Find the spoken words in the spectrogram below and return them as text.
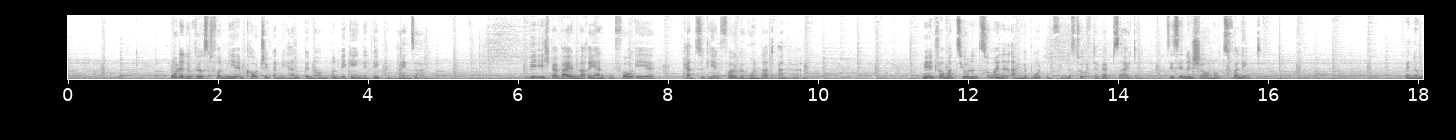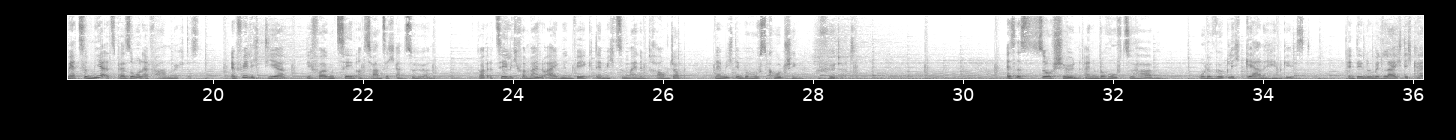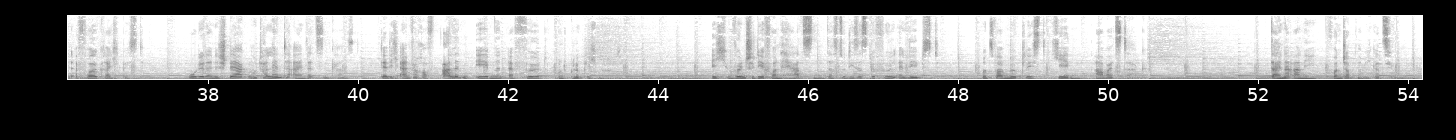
Oder du wirst von mir im Coaching an die Hand genommen und wir gehen den Weg gemeinsam. Wie ich bei beiden Varianten vorgehe, kannst du dir in Folge 100 anhören. Mehr Informationen zu meinen Angeboten findest du auf der Webseite. Sie ist in den Show Notes verlinkt. Wenn du mehr zu mir als Person erfahren möchtest, empfehle ich dir, die Folgen 10 und 20 anzuhören. Dort erzähle ich von meinem eigenen Weg, der mich zu meinem Traumjob, nämlich dem Berufscoaching, geführt hat. Es ist so schön, einen Beruf zu haben, wo du wirklich gerne hingehst, in dem du mit Leichtigkeit erfolgreich bist, wo du deine Stärken und Talente einsetzen kannst, der dich einfach auf allen Ebenen erfüllt und glücklich macht. Ich wünsche dir von Herzen, dass du dieses Gefühl erlebst, und zwar möglichst jeden Arbeitstag. Deine Anni von Jobnavigation.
